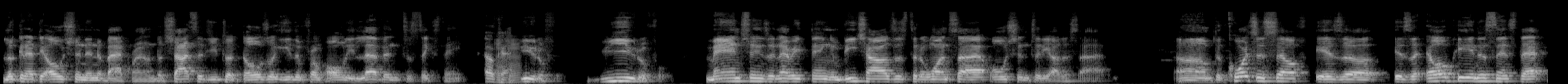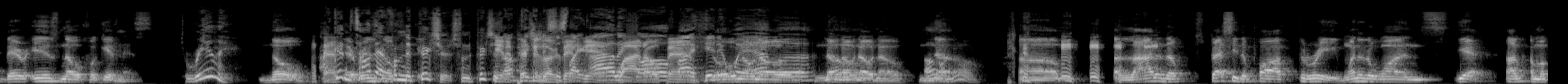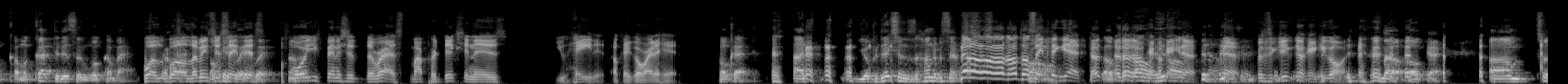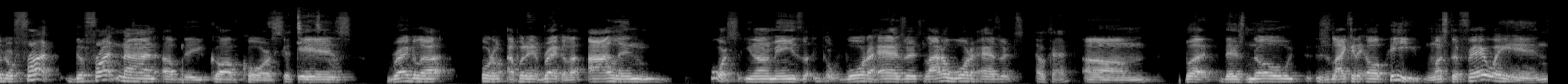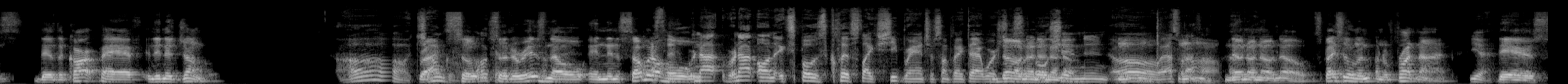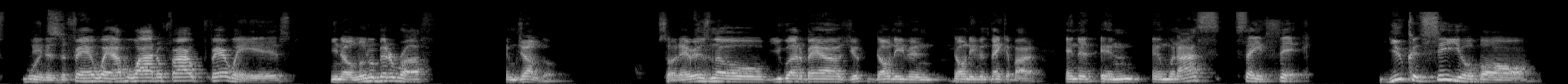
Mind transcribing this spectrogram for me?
looking at the ocean in the background. The shots that you took, those were either from hole 11 to 16. Okay. Mhm. Beautiful, beautiful. Mansions and everything, and beach houses to the one side, ocean to the other side. Um, the course itself is a is a LP in the sense that there is no forgiveness. Really? No, I couldn't There tell that no from the pictures. From the pictures, Yeah, the I'm thinking pictures it's look just like yeah, island wide golf. open. I hit no, it wherever. No, no, no, no, no, Oh no. no. Um, a lot of the, especially the par three, one of the ones. Yeah, I'm, I'm gonna I'm gonna cut to this and we'll come back. Well, well, let me just Okay, say go ahead, this go ahead. before Uh-huh. you finish the rest. My prediction is you hate it. Okay, go right ahead. Okay, I, your prediction is 100. percent No, no, no, no, no don't say anything yet. Don't, Okay. no, no, okay, okay, oh, yeah, yeah. okay. But just keep- okay, keep going. no, okay. Um, so the front, the front nine of the golf course is regular. I put it in regular island course. You know what I mean? It's water hazards, a lot of water hazards. Okay. Um, but there's no. It's like an LP. Once the fairway ends, there's a cart path, and then there's jungle. Oh, Right. jungle. So, okay. so there is no. And then some of the holes. We're not we're not on exposed cliffs like Sheep Ranch or something like that where it's No, just no, no, no, ocean no. and oh, that's what I Mm-mm. thought. No, no, no, no. Especially on the, on the front nine. Yeah. There's Woods. there's the fairway. How wide the fair- fairway is, you know, a little bit of rough and jungle. So there is no you got to bounds. You don't even don't even think about it. And the, and and I say thick, you could see your ball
